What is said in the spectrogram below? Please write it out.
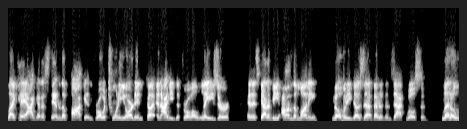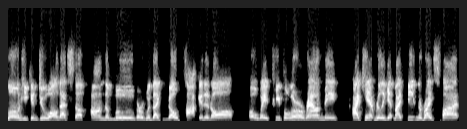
like, hey, I got to stand in the pocket and throw a 20 yard in cut, and I need to throw a laser, and it's got to be on the money. Nobody does that better than Zach Wilson, let alone he can do all that stuff on the move or with like no pocket at all. Oh, wait, people are around me. I can't really get my feet in the right spot.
